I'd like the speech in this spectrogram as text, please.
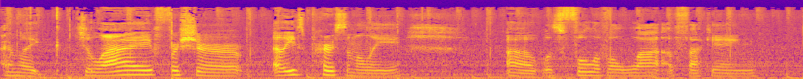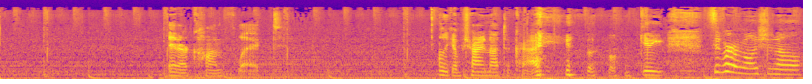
I'm like July for sure, at least personally, uh, was full of a lot of fucking inner conflict. Like I'm trying not to cry. I'm getting super emotional.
